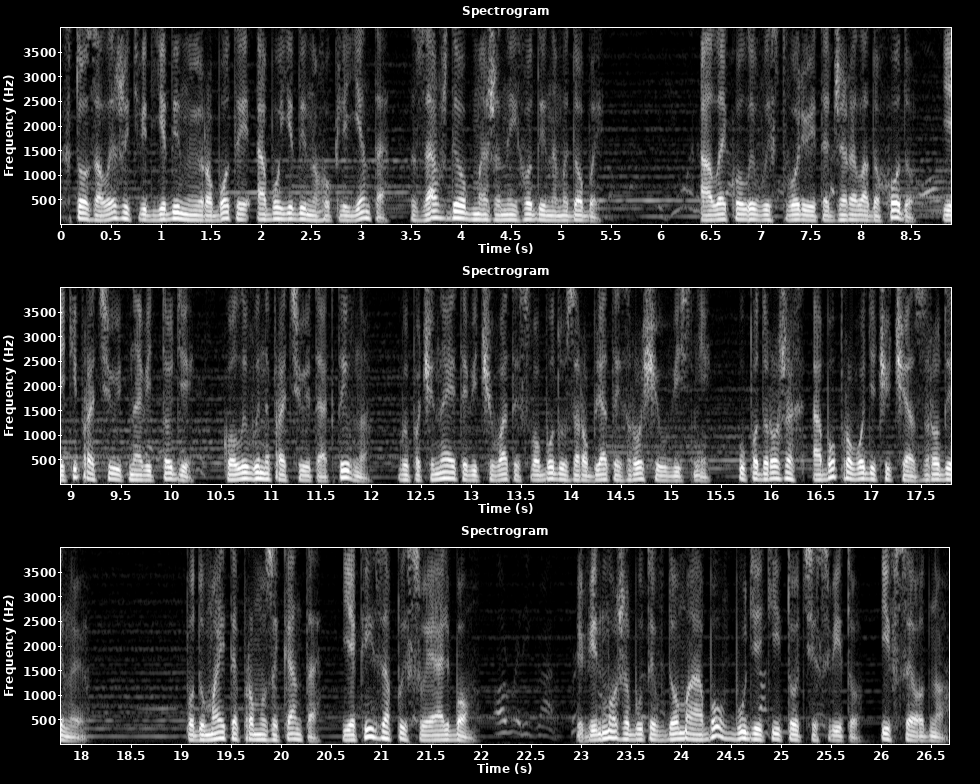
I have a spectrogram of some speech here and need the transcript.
Хто залежить від єдиної роботи або єдиного клієнта, завжди обмежений годинами доби. Але коли ви створюєте джерела доходу, які працюють навіть тоді, коли ви не працюєте активно, ви починаєте відчувати свободу заробляти гроші у вісні, у подорожах або проводячи час з родиною. Подумайте про музиканта, який записує альбом. Він може бути вдома або в будь-якій точці світу, і все одно.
